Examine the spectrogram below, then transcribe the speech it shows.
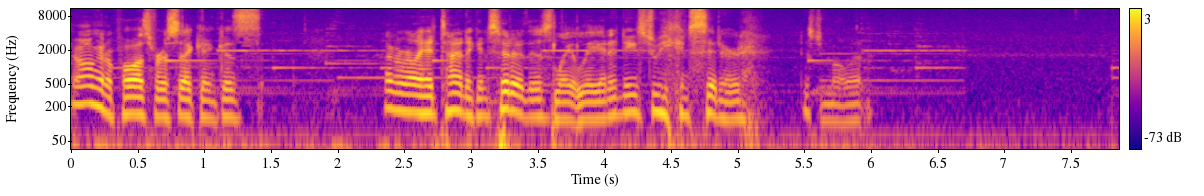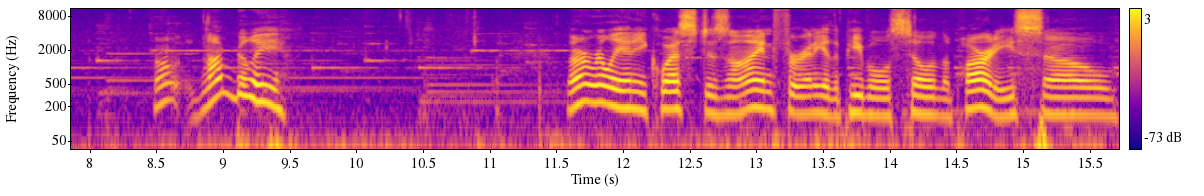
I'm going to pause for a second because haven't really had time to consider this lately, and it needs to be considered. Just a moment. Well, not really... There aren't really any quests designed for any of the people still in the party, so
